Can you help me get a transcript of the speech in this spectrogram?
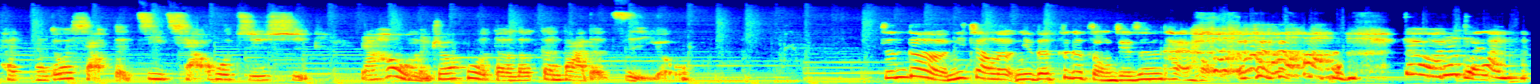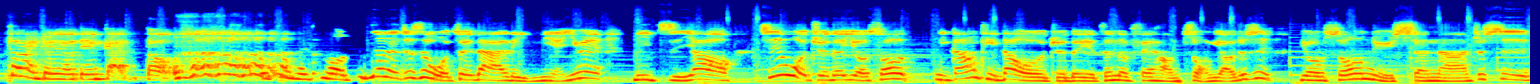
很很多小的技巧或知识，然后我们就获得了更大的自由。真的，你讲了你的这个总结真的太好了。对，我就突然突然觉得有点感动。没错，这真的就是我最大的理念。因为你只要，其实我觉得有时候你刚刚提到，我觉得也真的非常重要。就是有时候女生啊，就是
